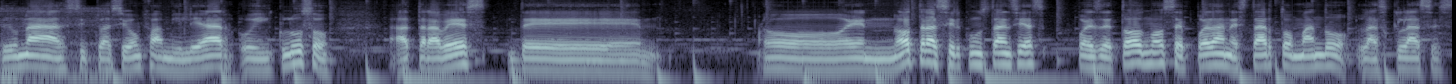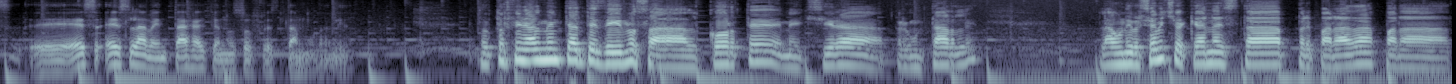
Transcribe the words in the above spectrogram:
de una situación familiar o incluso a través de o en otras circunstancias, pues de todos modos se puedan estar tomando las clases. Eh, es, es, la ventaja que nos ofrece esta. Doctor, finalmente antes de irnos al corte, me quisiera preguntarle, ¿La Universidad Michoacana está preparada para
